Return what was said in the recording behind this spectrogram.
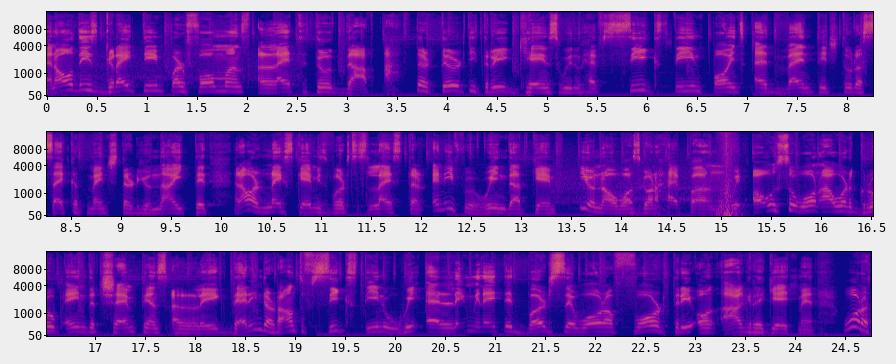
And all this great team performance led to that. After 33 games, we do have 16 points advantage to the second Manchester United and our next game is versus Leicester and if we win that game you know what's gonna happen. We also won our group in the Champions League then in the round of 16 we eliminated Barcelona 4-3 on aggregate man. What a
